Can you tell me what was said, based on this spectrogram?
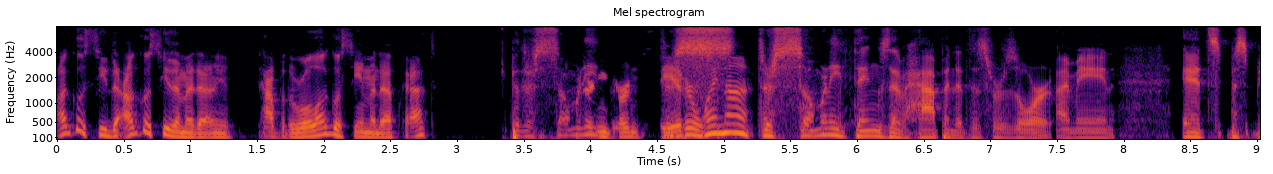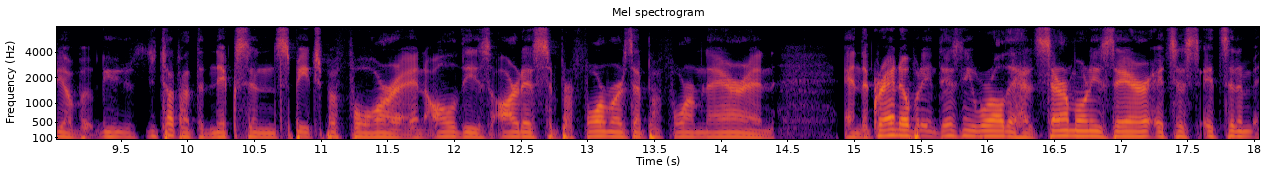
I'll go see the I'll go see them at uh, top of the world. I'll go see them at Epcot, but there's so many Garden Garden Theater. Why not? There's so many things that have happened at this resort. I mean, it's you know, you, you talked about the Nixon speech before, and all of these artists and performers that perform there, and and the grand opening at Disney World. They had ceremonies there. It's just it's an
